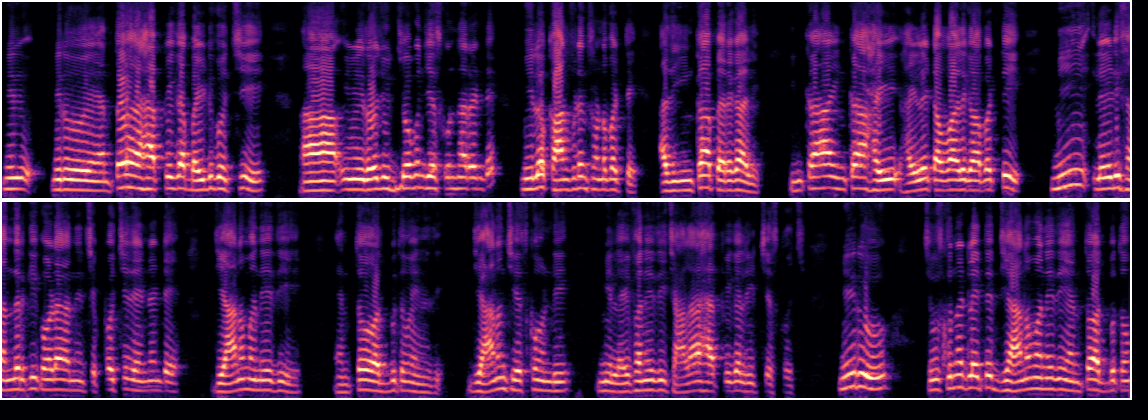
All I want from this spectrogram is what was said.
మీరు మీరు ఎంతో హ్యాపీగా బయటకు వచ్చి ఈరోజు ఉద్యోగం చేసుకుంటున్నారంటే మీలో కాన్ఫిడెన్స్ ఉండబట్టే అది ఇంకా పెరగాలి. ఇంకా ఇంకా హై హైలైట్ అవ్వాలి కాబట్టి మీ లేడీస్ అందరికీ కూడా నేను చెప్పొచ్చేది ఏంటంటే ధ్యానం అనేది ఎంతో అద్భుతమైనది. ధ్యానం చేసుకోండి. మీ లైఫ్ అనేది చాలా హ్యాపీగా లీడ్ చేసుకోవచ్చు. మీరు చూసుకున్నట్లయితే ధ్యానం అనేది ఎంతో అద్భుతం.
